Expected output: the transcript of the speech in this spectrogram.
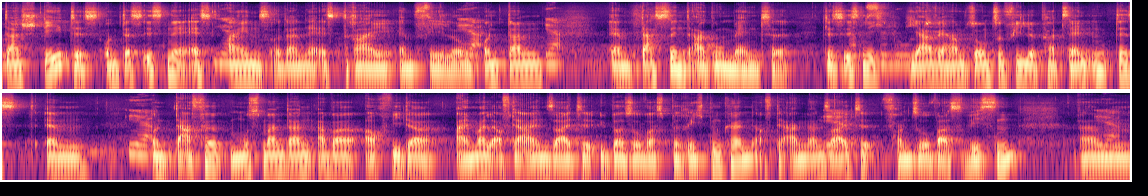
da steht es und das ist eine S1 ja. oder eine S3-Empfehlung. Ja. Und dann, ähm, das sind Argumente. Das ist absolut. nicht, ja, wir haben so und so viele Patienten. Das, ähm, und dafür muss man dann aber auch wieder einmal auf der einen Seite über sowas berichten können, auf der anderen Seite von sowas wissen ähm,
